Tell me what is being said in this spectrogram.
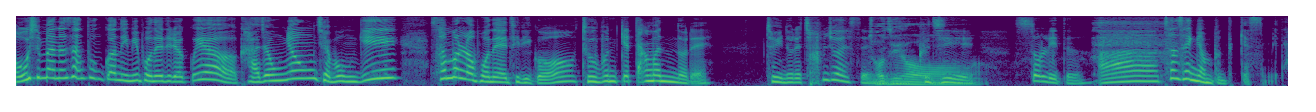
어, 50만 원 상품권 이미 보내드렸고요. 가족용 재봉기 선물로 보내드리고 두 분께 딱 맞는 노래. 저 이 노래 참 좋아했어요 저도요. 그지? 솔리드. 아 천생연분 듣겠습니다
